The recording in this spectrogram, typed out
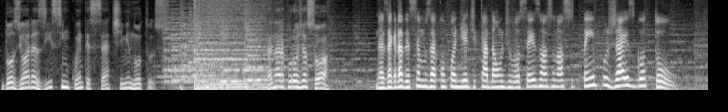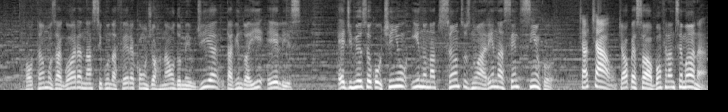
12 horas e 57 minutos. Tainara, por hoje é só. Nós agradecemos a companhia de cada um de vocês, mas o nosso tempo já esgotou. Voltamos agora na segunda-feira com o Jornal do Meio Dia. E tá vindo aí eles, Edmilson Coutinho e Nonato Santos no Arena 105. Tchau, tchau. Tchau, pessoal. Bom final de semana.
